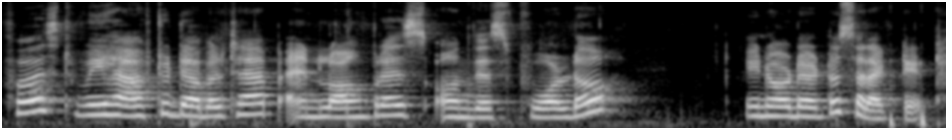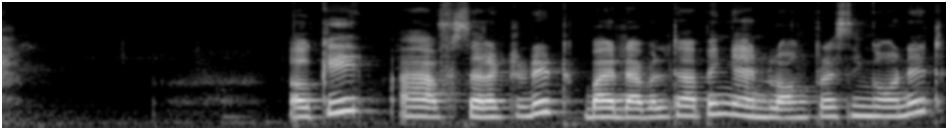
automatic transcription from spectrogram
first we have to double tap and long press on this folder in order to select it. Okay, I have selected it by double tapping and long pressing on it.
